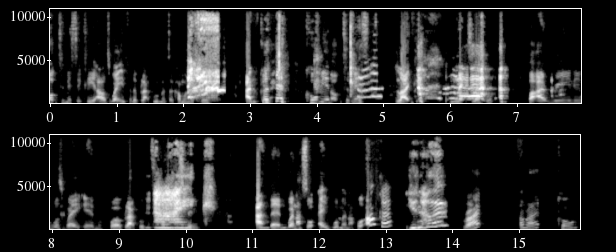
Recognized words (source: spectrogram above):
optimistically i was waiting for the black woman to come on the show and call me an optimist like next level but I really was waiting for a black woman to come stage. And then when I saw a woman, I thought, okay, you know, right, all right, cool.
